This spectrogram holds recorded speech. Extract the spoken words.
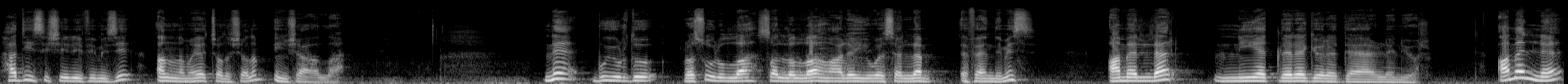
Hadisi şerifimizi anlamaya çalışalım inşallah. Ne buyurdu Resulullah sallallahu aleyhi ve sellem Efendimiz? Ameller niyetlere göre değerleniyor. Amel ne?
